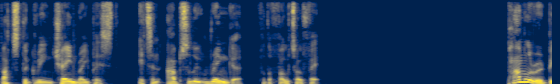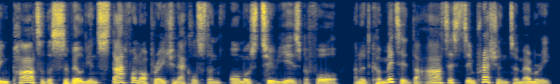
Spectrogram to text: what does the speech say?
That's the green chain rapist. It's an absolute ringer for the photo fit. Pamela had been part of the civilian staff on Operation Eccleston almost two years before and had committed that artist's impression to memory.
